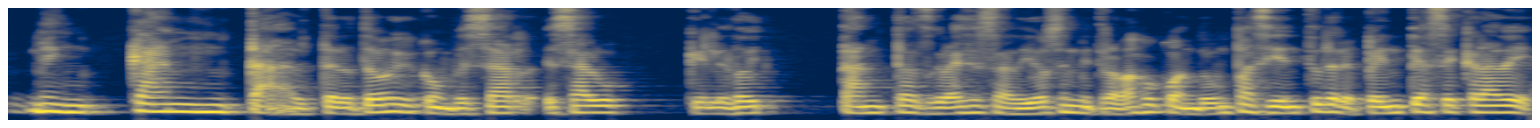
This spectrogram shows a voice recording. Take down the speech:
me encanta, te lo tengo que confesar, es algo que le doy tantas gracias a Dios en mi trabajo cuando un paciente de repente hace cara de,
